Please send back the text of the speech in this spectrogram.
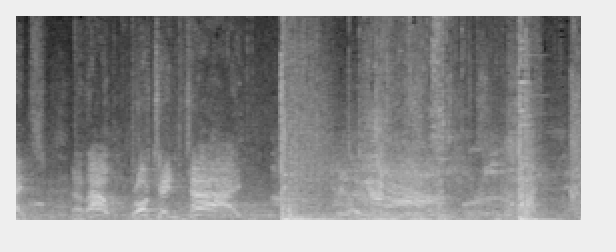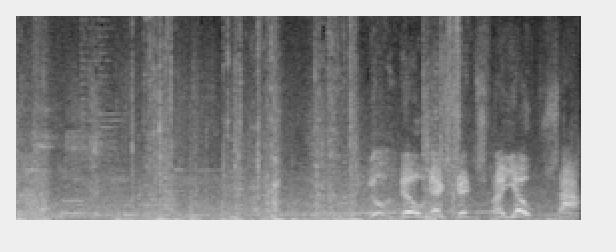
Neds! About rotten time! Munitions for you, sir!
